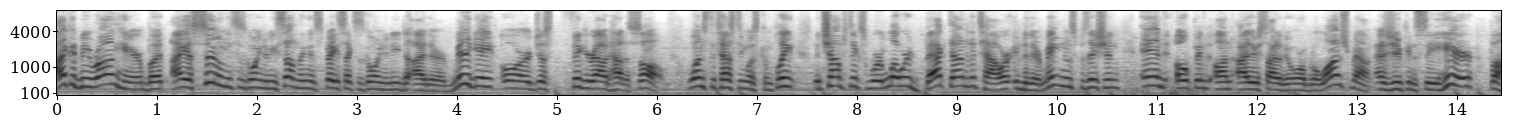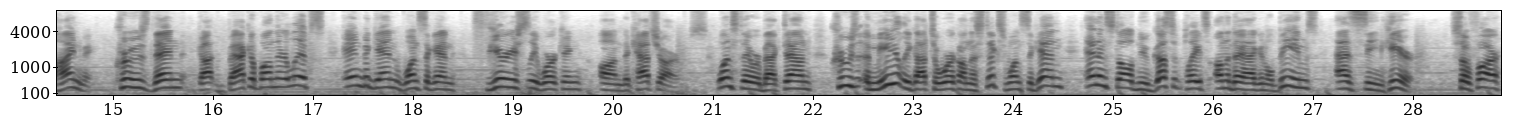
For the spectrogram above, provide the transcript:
I could be wrong here, but I assume this is going to be something that SpaceX is going to need to either mitigate or just figure out how to solve. Once the testing was complete, the chopsticks were lowered back down to the tower into their maintenance position and opened on either side of the orbital launch mount, as you can see here behind me. Crews then got back up on their lifts and began once again furiously working on the catch arms. Once they were back down, crews immediately got to work on the sticks once again and installed new gusset plates on the diagonal beams as seen here. So far,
